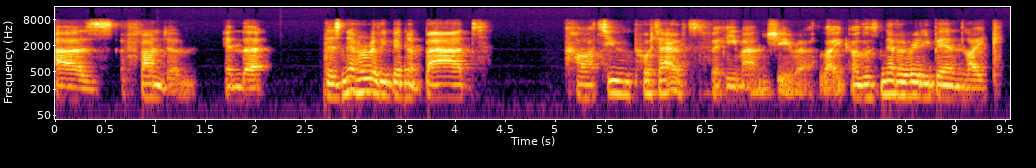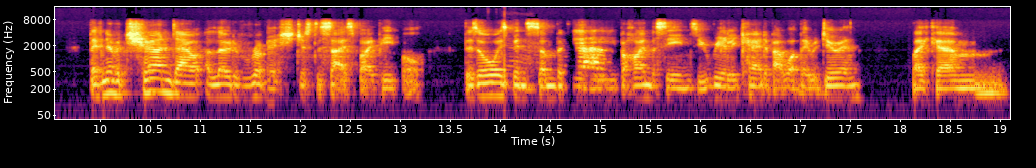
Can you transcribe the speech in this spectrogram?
as a fandom in that there's never really been a bad cartoon put out for He-Man and She-Ra. Like, or there's never really been like they've never churned out a load of rubbish just to satisfy people. There's always been somebody behind the scenes who really cared about what they were doing. Like, um,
